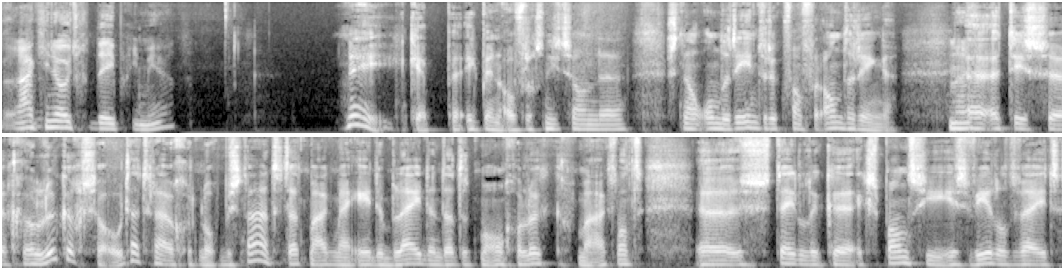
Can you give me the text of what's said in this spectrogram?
raak je nooit gedeprimeerd? Nee, ik, heb, ik ben overigens niet zo uh, snel onder de indruk van veranderingen. Nee. Uh, het is uh, gelukkig zo dat Ruigert nog bestaat. Dat maakt mij eerder blij dan dat het me ongelukkig maakt. Want stedelijke expansie is wereldwijd,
